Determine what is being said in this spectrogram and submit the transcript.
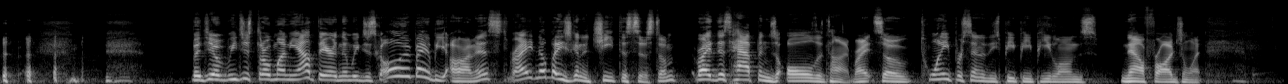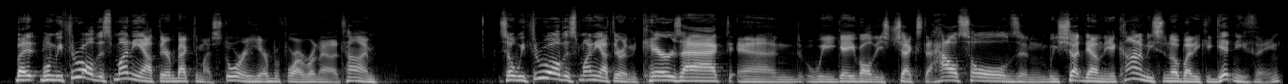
but you know, we just throw money out there and then we just go, oh, everybody be honest, right? Nobody's going to cheat the system, right? This happens all the time, right? So 20% of these PPP loans now fraudulent. But when we threw all this money out there, and back to my story here before I run out of time. So we threw all this money out there in the CARES Act and we gave all these checks to households and we shut down the economy so nobody could get anything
